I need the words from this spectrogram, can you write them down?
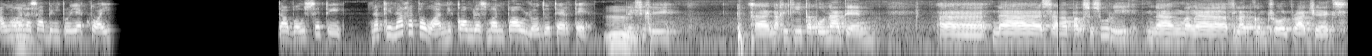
Ang mga Oh. nasabing proyekto ay Davao City na kinakatawan ni Congressman Paulo Duterte. Mm. Basically, ah, nakikita po natin ah, na sa pagsusuri ng mga flood control projects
